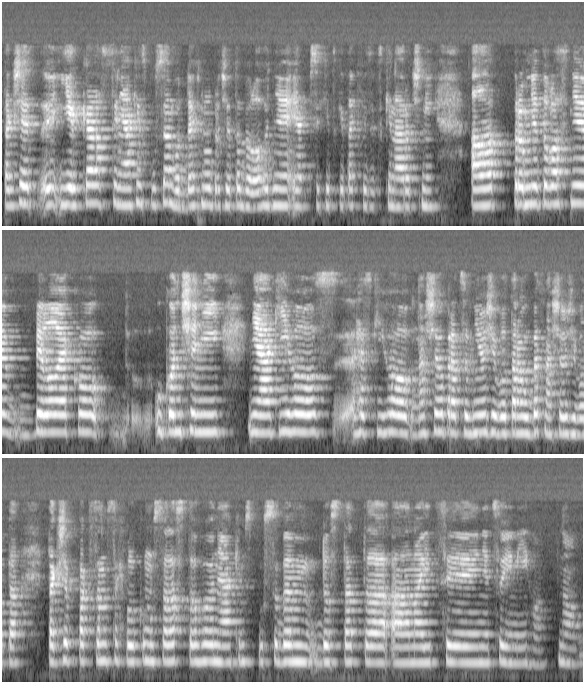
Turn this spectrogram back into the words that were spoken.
Takže eh, Jirka si nějakým způsobem oddechnul, protože to bylo hodně jak psychicky, tak fyzicky náročný. A pro mě to vlastně bylo jako ukončení nějakého hezkého našeho pracovního života, nebo vůbec našeho života. Takže pak jsem se chvilku musela z toho nějakým způsobem dostat a, najít si něco jiného. No.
